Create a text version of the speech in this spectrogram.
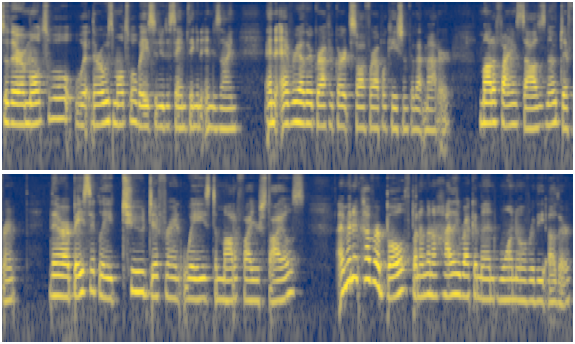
So there are multiple, there are always multiple ways to do the same thing in InDesign and every other graphic arts software application for that matter. Modifying styles is no different. There are basically two different ways to modify your styles. I'm going to cover both, but I'm going to highly recommend one over the other.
